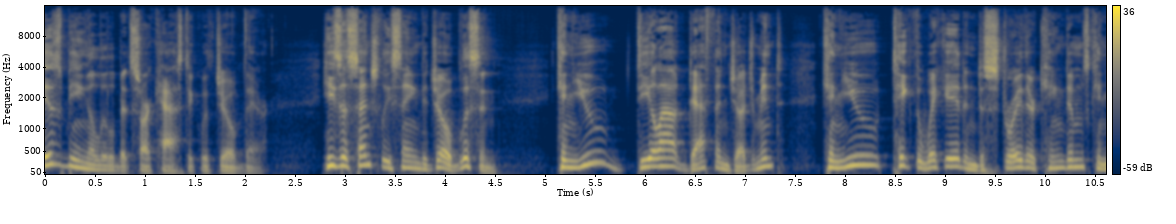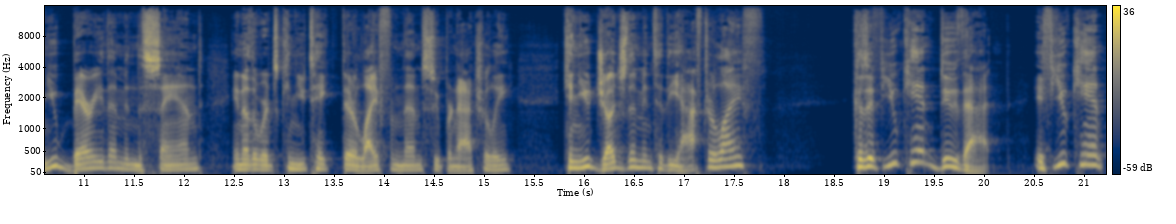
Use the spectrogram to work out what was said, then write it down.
is being a little bit sarcastic with Job there. He's essentially saying to Job, listen, can you deal out death and judgment? Can you take the wicked and destroy their kingdoms? Can you bury them in the sand? In other words, can you take their life from them supernaturally? Can you judge them into the afterlife? Because if you can't do that, if you can't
